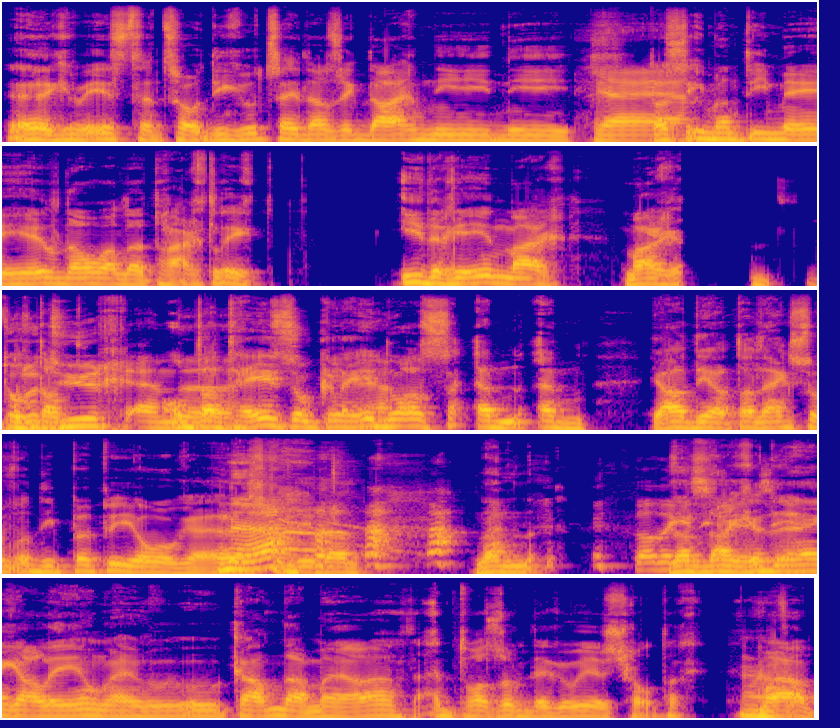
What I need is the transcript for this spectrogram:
eh, geweest. Het zou niet goed zijn als ik daar niet... niet ja, ja. Dat is iemand die mij heel nauw aan het hart ligt. Iedereen, maar, maar door het omdat- duur en de- Omdat hij zo klein was en, en ja, die had dan echt zo van die puppyogen. Ja. Als je die dan, dan, dat dan dacht je eigenlijk, allee jongen, hoe, hoe kan dat? Maar ja, het was ook de goede shotter. Ja. Maar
